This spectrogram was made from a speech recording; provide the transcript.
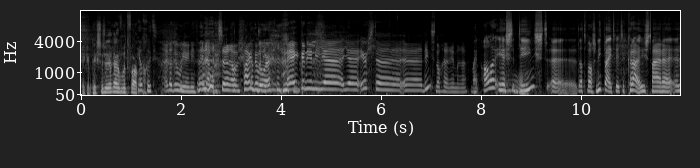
Ik heb niks te zeuren over het vak. Heel goed. Nee, dat doen we hier niet. hè? Ja, Sarah, vaak doen we Door. niet. Hey, kunnen jullie je, je eerste eh, dienst nog herinneren? Mijn allereerste dienst, eh, dat was niet bij het Witte Kruis, maar eh,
